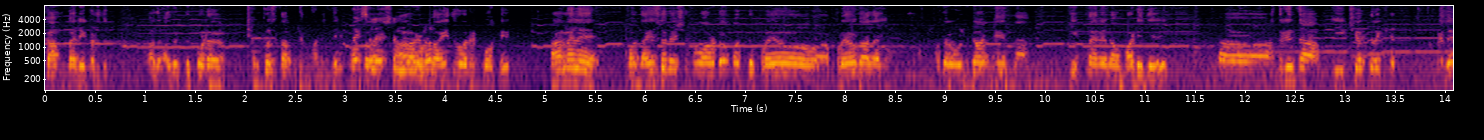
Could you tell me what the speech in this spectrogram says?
ಕಾಮಗಾರಿಗಳದ್ದು ಅದು- ಅದಕ್ಕೂ ಕೂಡ ಶಂಕುಸ್ಥಾಪನೆ. ಒಂದು ಐದೂವರೆ ಕೋಟಿ. ಆಮೇಲೆ ಒಂದು ಐಸೋಲೇಷನ್ ವಾರ್ಡು ಮತ್ತು ಪ್ರಯೋ ಪ್ರಯೋಗಾಲಯ ಅದರ ಉದ್ಘಾಟನೆಯನ್ನ ಈಗ ತಾನೇ ನಾವು ಮಾಡಿದ್ದೀವಿ. ಅದರಿಂದ ಈ ಕ್ಷೇತ್ರಕ್ಕೆ ಆಮೇಲೆ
